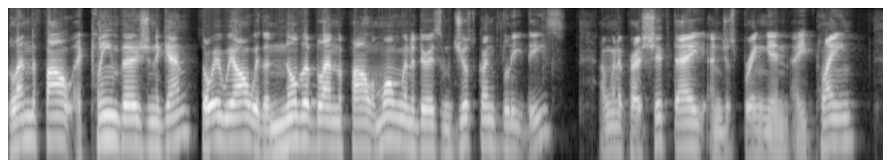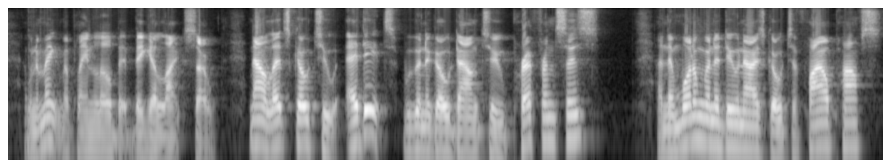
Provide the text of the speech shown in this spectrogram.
Blender file, a clean version again. So here we are with another Blender file. And what I'm going to do is I'm just going to delete these. I'm going to press Shift A and just bring in a plane. I'm going to make my plane a little bit bigger like so. Now let's go to Edit. We're going to go down to Preferences. And then what I'm going to do now is go to File Paths.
